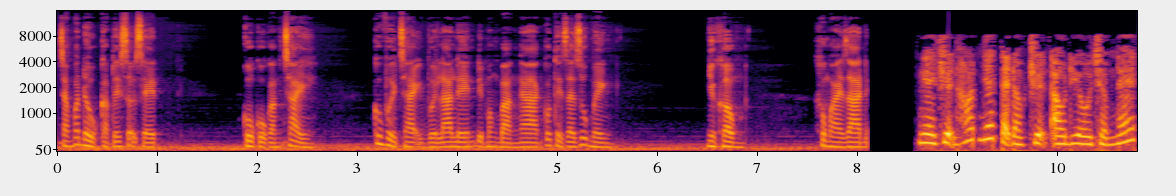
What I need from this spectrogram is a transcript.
Giang bắt đầu cảm thấy sợ sệt. Cô cố gắng chạy, Cô vừa chạy vừa la lên để mong bà Nga có thể ra giúp mình. Nhưng không, không ai ra. Nghe chuyện hot nhất tại đọc truyện audio.net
